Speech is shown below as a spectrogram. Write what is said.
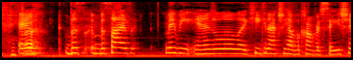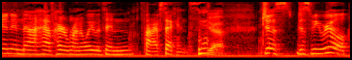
And bes- besides, maybe Angela, like he can actually have a conversation and not have her run away within five seconds. Yeah. just just be real.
